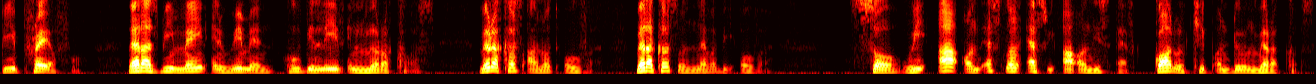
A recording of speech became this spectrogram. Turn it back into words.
be prayerful. Let us be men and women who believe in miracles. Miracles are not over. Miracles will never be over. So we are on as long as we are on this earth, God will keep on doing miracles.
